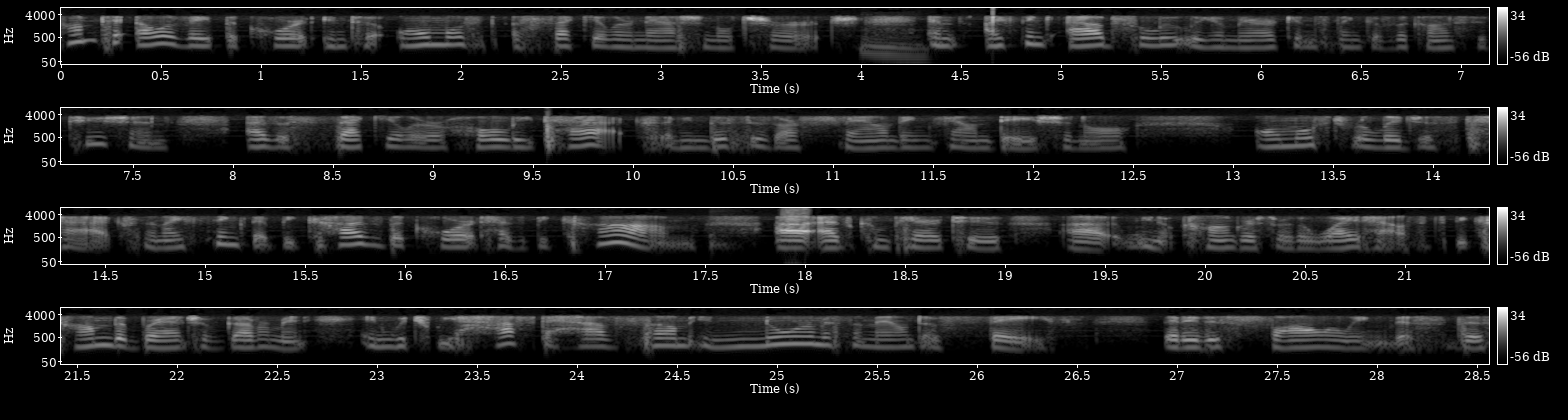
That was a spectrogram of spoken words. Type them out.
come to elevate the court into almost a secular national church. Mm. And I think absolutely Americans think of the Constitution as a secular holy text. I mean, this is our founding foundational almost religious text. And I think that because the court has become, uh, as compared to uh, you know Congress or the White House, it's become the branch of government in which we have to have some enormous amount of faith that it is following this this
